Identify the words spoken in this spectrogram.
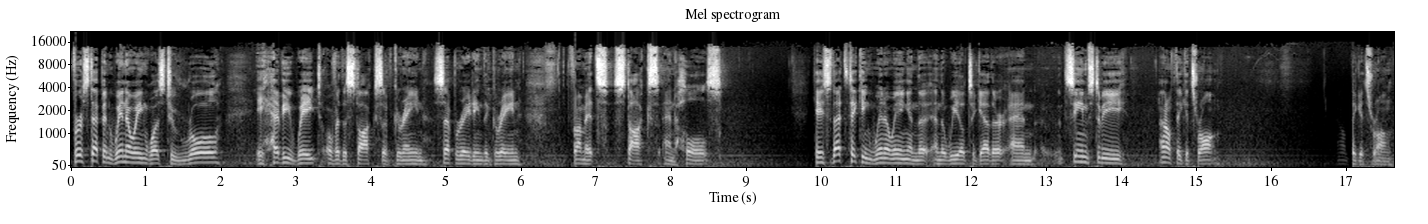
First step in winnowing was to roll a heavy weight over the stalks of grain, separating the grain from its stalks and hulls. Okay, so that's taking winnowing and the, and the wheel together, and it seems to be, I don't think it's wrong. I don't think it's wrong.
